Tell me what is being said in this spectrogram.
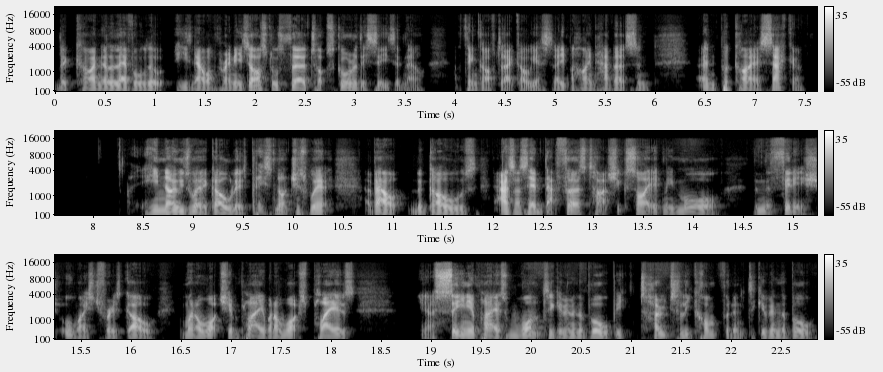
the kind of level that he's now operating. He's Arsenal's third top scorer this season now, I think, after that goal yesterday, behind Havertz and, and Bukayo Saka. He knows where the goal is, but it's not just where about the goals. As I said, that first touch excited me more than the finish almost for his goal. And when I watch him play, when I watch players, you know, senior players want to give him the ball, be totally confident to give him the ball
